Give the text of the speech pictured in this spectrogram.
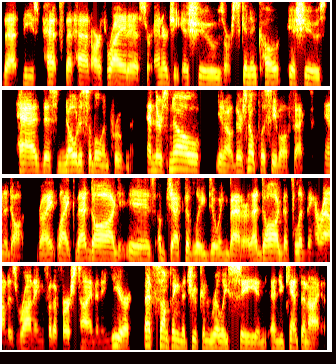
That these pets that had arthritis or energy issues or skin and coat issues had this noticeable improvement. And there's no, you know, there's no placebo effect in a dog, right? Like that dog is objectively doing better. That dog that's limping around is running for the first time in a year. That's something that you can really see and, and you can't deny it.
